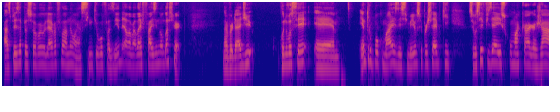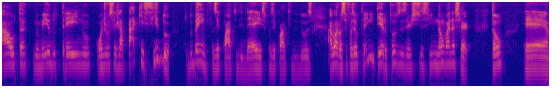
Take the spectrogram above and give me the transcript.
às vezes a pessoa vai olhar e vai falar: não, é assim que eu vou fazer, daí ela vai lá e faz e não dá certo. Na verdade, quando você é, entra um pouco mais nesse meio, você percebe que se você fizer isso com uma carga já alta, no meio do treino, onde você já está aquecido, tudo bem, fazer 4 de 10, fazer 4 de 12. Agora, você fazer o treino inteiro, todos os exercícios assim, não vai dar certo. Então, é,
